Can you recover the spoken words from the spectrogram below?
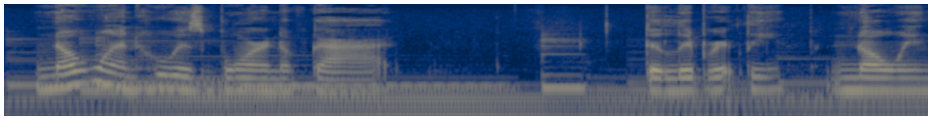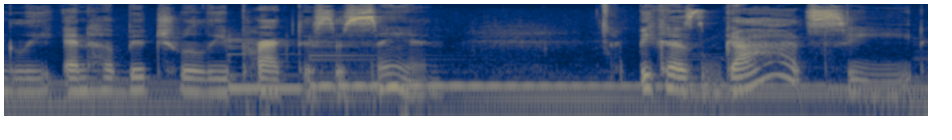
No one who is born of God deliberately, knowingly, and habitually practices sin. Because God's seed,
